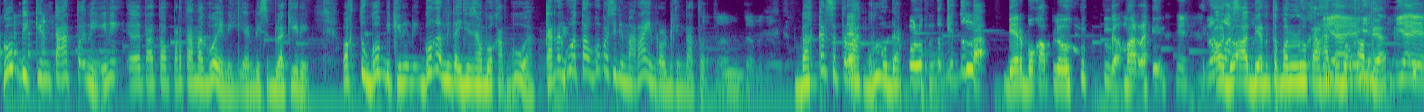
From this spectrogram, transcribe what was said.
gue bikin tato nih, ini eh, tato pertama gue ini yang di sebelah kiri. Waktu gue bikin ini, gue gak minta izin sama bokap gue, karena gue tahu gue pasti dimarahin kalau bikin tato. Betul, betul, betul. Bahkan setelah gue udah, Kalau untuk itu nggak biar bokap lu nggak marahin. Lu oh doa biar untuk meluluhkan hati iya, bokap iya, ya. Iya, iya.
